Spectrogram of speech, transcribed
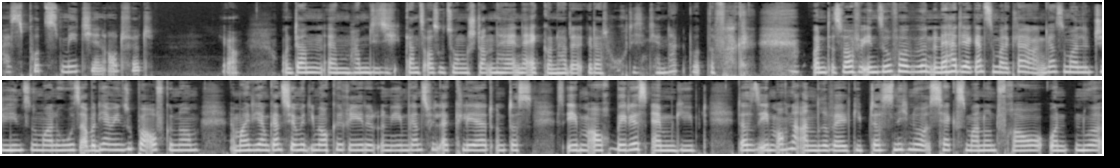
heißt Putzmädchen-Outfit? Ja. Und dann ähm, haben die sich ganz ausgezogen, standen in der Ecke und hat er gedacht, huch, die sind ja nackt, what the fuck? Und es war für ihn so verwirrend. Und er hatte ja ganz normale Kleidung, ganz normale Jeans, normale Hose, aber die haben ihn super aufgenommen. Er meinte, die haben ganz viel mit ihm auch geredet und ihm ganz viel erklärt und dass es eben auch BDSM gibt, dass es eben auch eine andere Welt gibt, dass es nicht nur Sex Mann und Frau und nur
